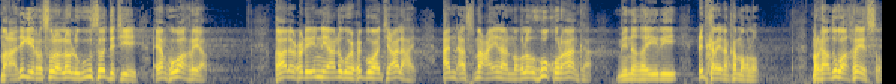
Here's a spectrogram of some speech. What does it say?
ma adigii rasuul allo lagugu soo dejiyey ayaan kugu akhriyaa. Qaala wuxuu uhi innii anigu uxibu waan jecelahay an asmaca inaan maqlo hu qur'aanka min hayrii cid kale inaan ka maqlo. Marka adigu akhriyayso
